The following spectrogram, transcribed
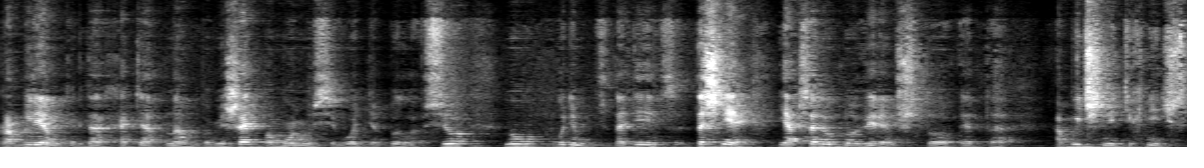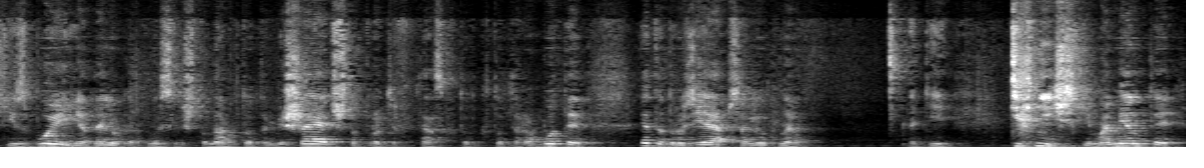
проблем, когда хотят нам помешать, по-моему, сегодня было все. Ну, будем надеяться, точнее, я абсолютно уверен, что это обычные технические сбои, я далек от мысли, что нам кто-то мешает, что против нас кто-то кто работает. Это, друзья, абсолютно такие технические моменты,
